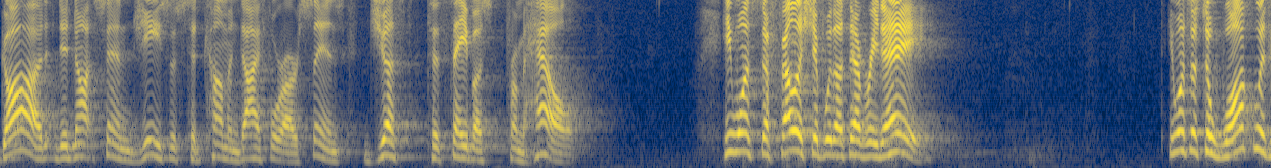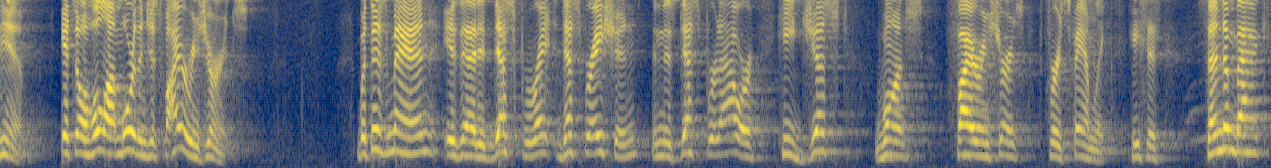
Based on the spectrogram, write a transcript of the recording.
God did not send Jesus to come and die for our sins just to save us from hell. He wants to fellowship with us every day. He wants us to walk with Him. It's a whole lot more than just fire insurance. But this man is at his despera- desperation, in this desperate hour, he just wants fire insurance for his family. He says, send them back,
